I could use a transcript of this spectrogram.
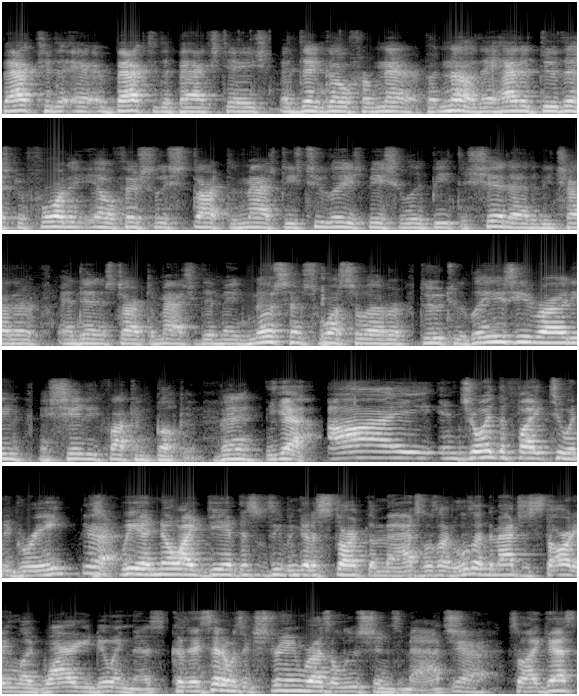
back to the air, back to the backstage and then go from there. But no, they had to do this before they officially start the match. These two ladies basically beat the shit out of each other and didn't start the match. It made no sense whatsoever due to lazy writing and shitty fucking booking. Vinny? Yeah, I enjoyed the fight to a degree. Yeah. We had no idea if this was even going to start the match. Looks like looks like the match is starting. Like, why are you doing this? Because they said it was Extreme Resolutions match. Yeah. So I guess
